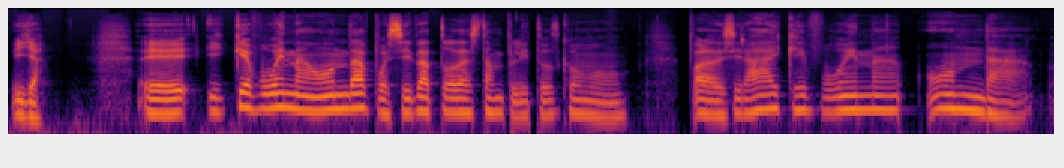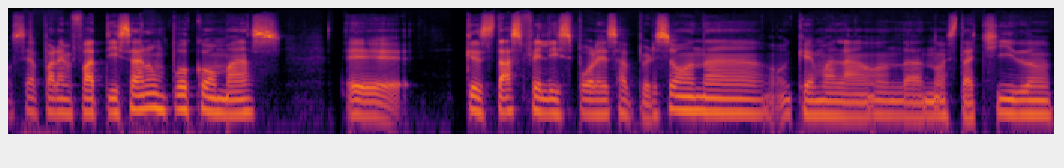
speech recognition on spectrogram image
Y ya. Eh, y qué buena onda, pues sí da toda esta amplitud como para decir, ay, qué buena onda. O sea, para enfatizar un poco más eh, que estás feliz por esa persona, o qué mala onda, no está chido.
